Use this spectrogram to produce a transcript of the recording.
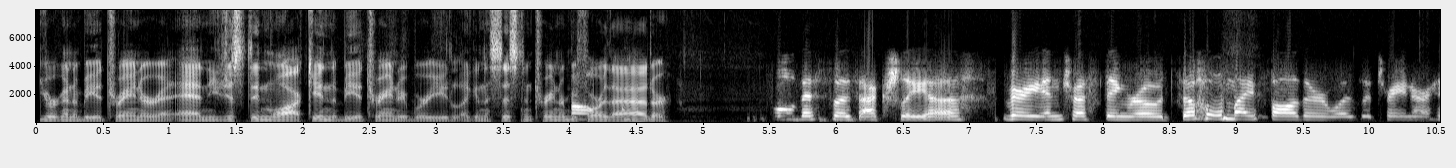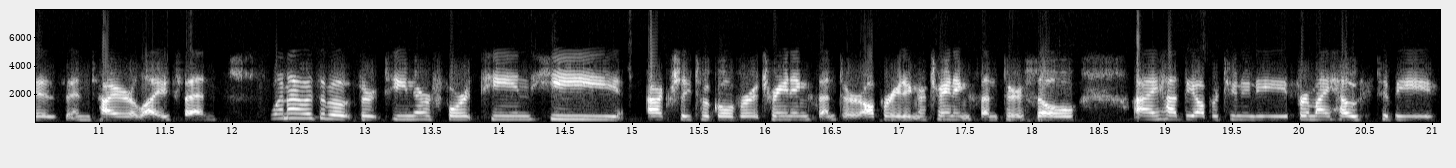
you were going to be a trainer, and you just didn't walk in to be a trainer? Were you like an assistant trainer before oh. that, or? Well, this was actually a very interesting road. So my father was a trainer his entire life, and when I was about 13 or 14, he actually took over a training center, operating a training center. So I had the opportunity for my house to be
